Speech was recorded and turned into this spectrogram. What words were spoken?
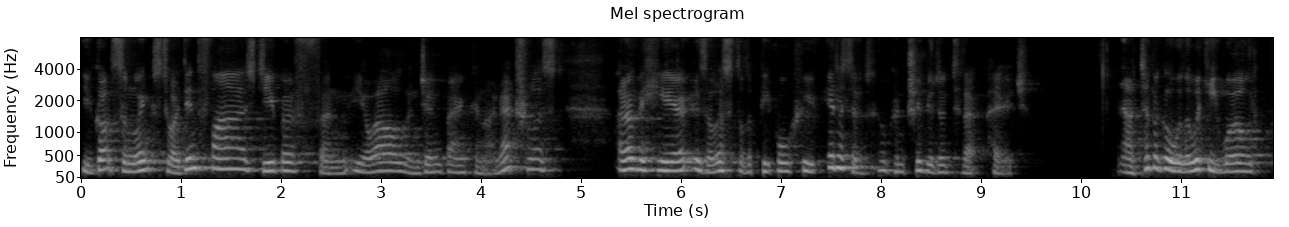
You've got some links to identifiers, GBIF and EOL and GenBank and iNaturalist. And over here is a list of the people who've edited or contributed to that page. Now, typical with the wiki world,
